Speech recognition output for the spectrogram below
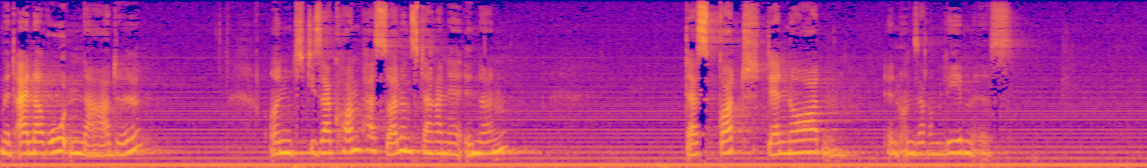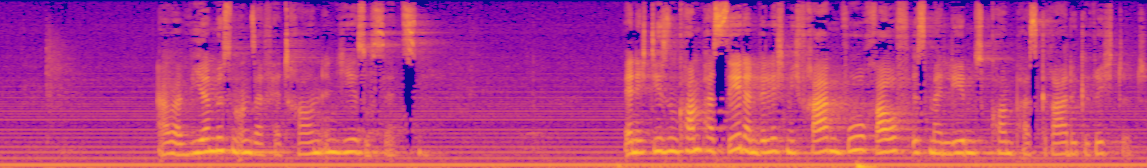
mit einer roten Nadel. Und dieser Kompass soll uns daran erinnern, dass Gott der Norden in unserem Leben ist. Aber wir müssen unser Vertrauen in Jesus setzen. Wenn ich diesen Kompass sehe, dann will ich mich fragen, worauf ist mein Lebenskompass gerade gerichtet?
